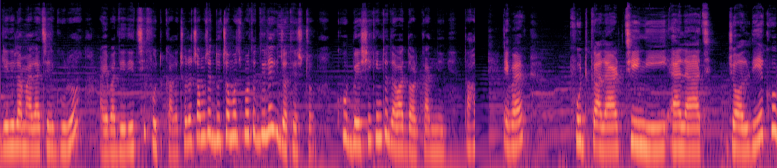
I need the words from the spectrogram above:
দিয়ে দিলাম এলাচের গুঁড়ো, আর এবার দিয়ে দিচ্ছি ফুড কালার ছোটো চামচের, দু চামচ মতো দিলেই যথেষ্ট, খুব বেশি কিন্তু দেওয়ার দরকার নেই। তাহলে এবার ফুড কালার চিনি, এলাচ জল দিয়ে খুব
